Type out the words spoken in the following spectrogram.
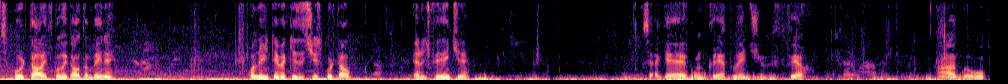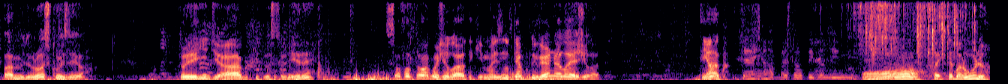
Esse portal aí ficou legal também, né? Quando a gente teve aqui existia esse portal? Era diferente, né? Será que é concreto ou é de ferro? Água, opa, melhorou as coisas aí, ó. Torneirinha de água aqui, duas torneiras, né? Só faltou água gelada aqui, mas no tempo do inverno ela é gelada. Tem água? Tem, rapaz tava pegando aí Oh, faz até barulho.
